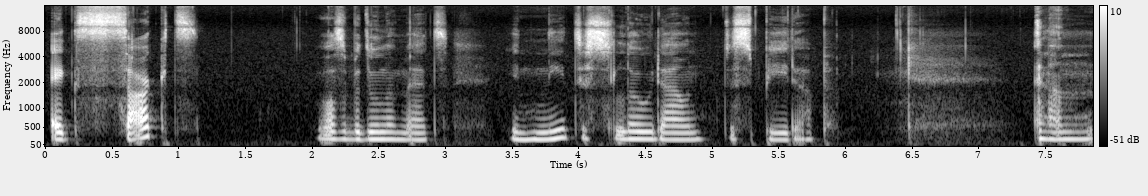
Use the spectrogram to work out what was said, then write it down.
exact wat ze bedoelen met you need to slow down to speed up. En dan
